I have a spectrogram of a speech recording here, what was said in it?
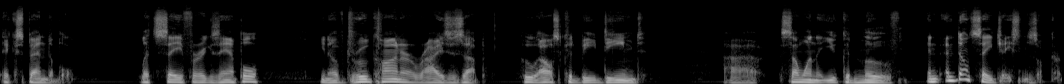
expendable. Let's say, for example, you know, if Drew Connor rises up, who else could be deemed uh, someone that you could move? And, and don't say Jason Zucker.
